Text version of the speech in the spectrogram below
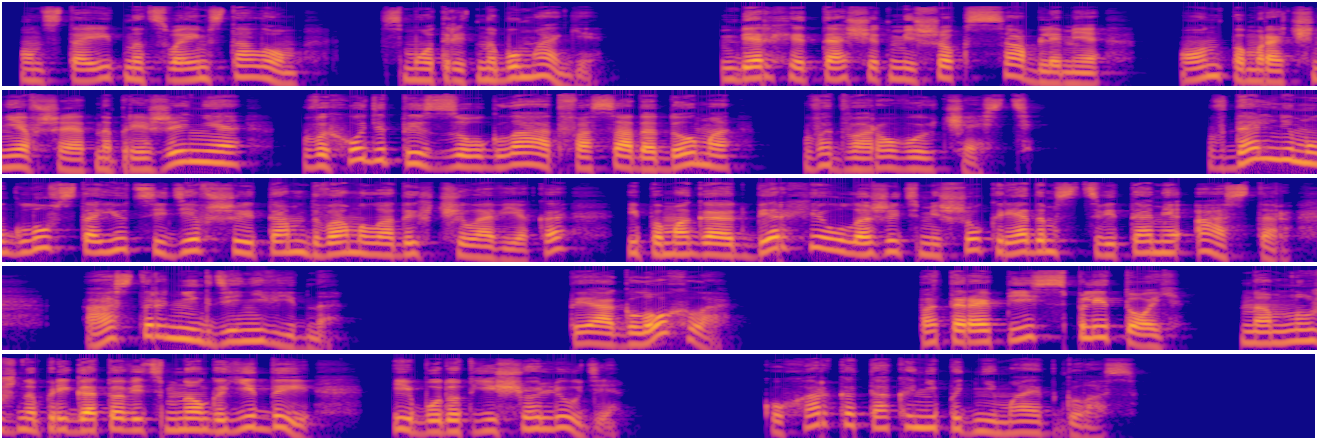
Он стоит над своим столом, смотрит на бумаги. Берхе тащит мешок с саблями. Он, помрачневший от напряжения, выходит из-за угла от фасада дома во дворовую часть. В дальнем углу встают сидевшие там два молодых человека и помогают Берхе уложить мешок рядом с цветами астер. Астер нигде не видно. «Ты оглохла?» «Поторопись с плитой. Нам нужно приготовить много еды, и будут еще люди». Кухарка так и не поднимает глаз.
